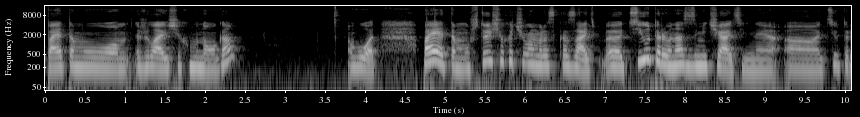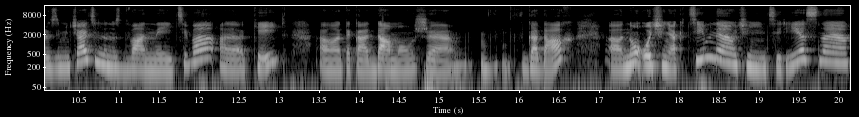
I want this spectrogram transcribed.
поэтому желающих много. Вот, поэтому, что еще хочу вам рассказать, э, тьютеры у нас замечательные, э, тьютеры замечательные, у нас два нейтива, э, Кейт, такая дама уже в годах, но очень активная, очень интересная,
